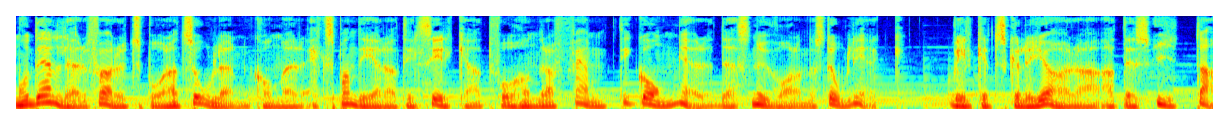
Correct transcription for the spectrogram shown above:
Modeller förutspår att solen kommer expandera till cirka 250 gånger dess nuvarande storlek vilket skulle göra att dess yta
